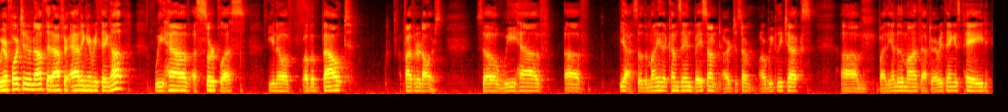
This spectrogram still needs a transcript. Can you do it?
We are fortunate enough that after adding everything up, we have a surplus, you know, of, of about five hundred dollars. So we have, uh, yeah. So the money that comes in based on our just our our weekly checks, um, by the end of the month, after everything is paid,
